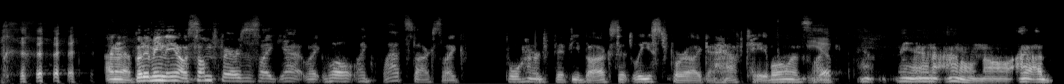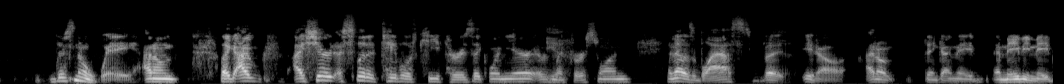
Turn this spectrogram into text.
I don't know, but I mean, you know, some fairs is like, yeah, like, well, like Flatstock's like 450 bucks at least for like a half table. It's Yep. like, oh, man, I don't know. I, I there's no way. I don't like. I I shared, I split a table with Keith Herzik one year. It was my first one, and that was a blast. But Yeah. you know, I don't think I made. I maybe made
